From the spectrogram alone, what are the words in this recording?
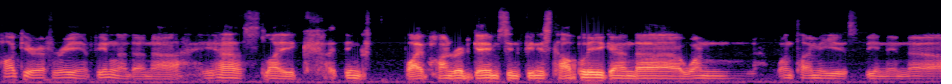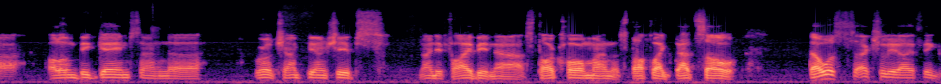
hockey referee in Finland, and uh, he has like I think 500 games in Finnish top league, and uh, one one time he's been in uh, Olympic games and uh, World Championships '95 in uh, Stockholm and stuff like that. So that was actually I think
